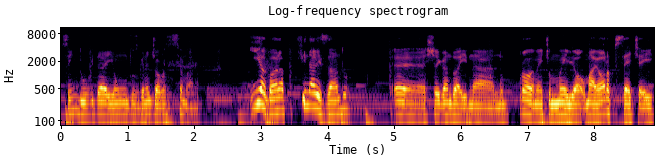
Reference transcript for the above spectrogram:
Sem dúvida, aí um dos grandes jogos da semana. E agora, finalizando, é, chegando aí na, no provavelmente o melhor, o maior upset aí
